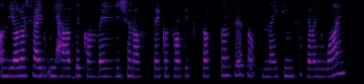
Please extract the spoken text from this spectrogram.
on the other side, we have the Convention of Psychotropic Substances of 1971.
